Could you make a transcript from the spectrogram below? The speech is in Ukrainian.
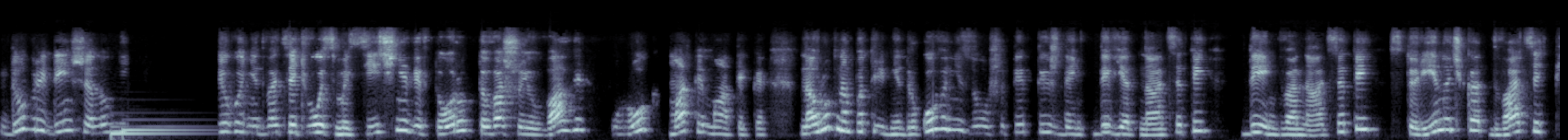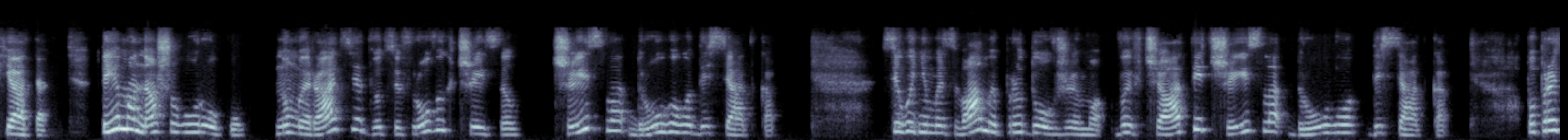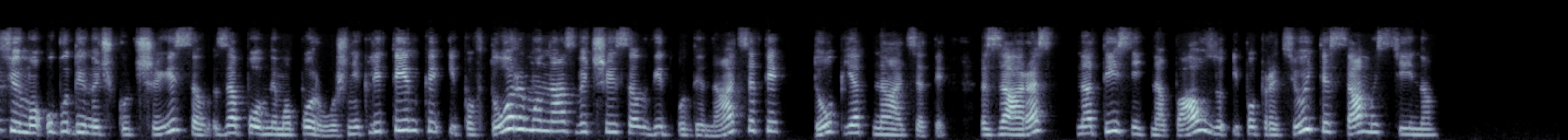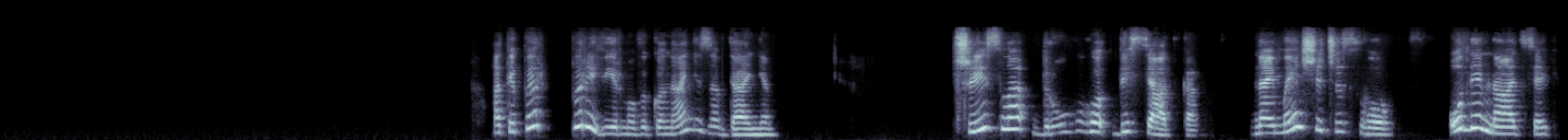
Добрий день, шановні. Сьогодні 28 січня, вівторок, до вашої уваги урок математики. На урок нам потрібні друковані зошити, тиждень 19, день 12, сторіночка 25. Тема нашого уроку – нумерація двоцифрових чисел, числа другого десятка. Сьогодні ми з вами продовжуємо вивчати числа другого десятка. Попрацюємо у будиночку чисел, заповнимо порожні клітинки і повторимо назви чисел від 11 до 15. Зараз натисніть на паузу і попрацюйте самостійно. А тепер перевірмо виконання завдання. Числа другого десятка. Найменше число 11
